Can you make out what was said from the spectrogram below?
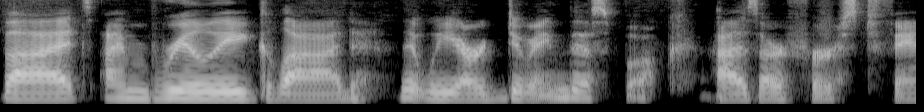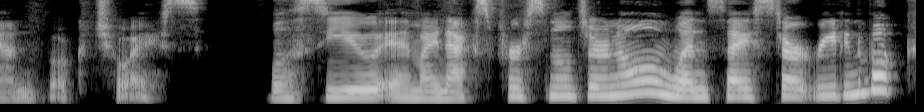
but I'm really glad that we are doing this book as our first fan book choice. We'll see you in my next personal journal once I start reading the book.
